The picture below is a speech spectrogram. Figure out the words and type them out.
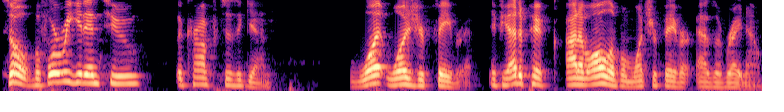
So before we get into the conferences again, what was your favorite? If you had to pick out of all of them, what's your favorite as of right now?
